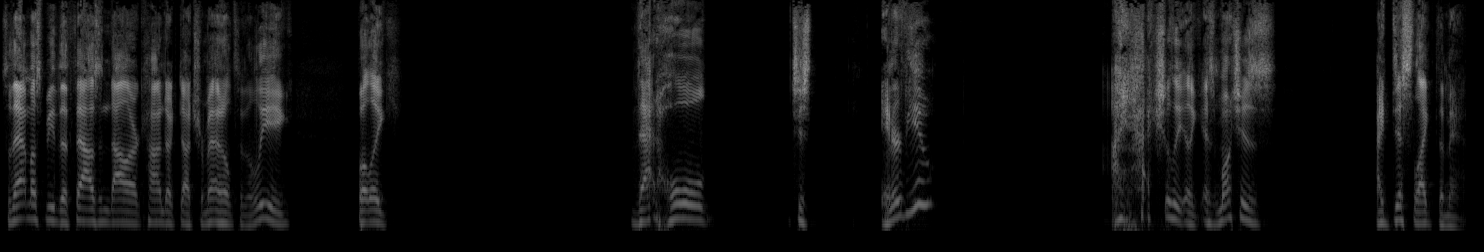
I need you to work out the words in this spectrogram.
so that must be the thousand dollar conduct detrimental to the league. But like that whole just interview i actually like as much as i dislike the man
